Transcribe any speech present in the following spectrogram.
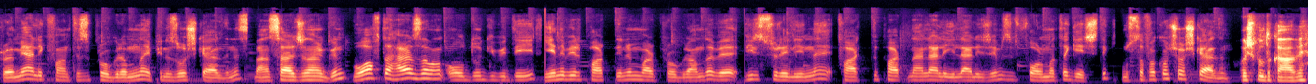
Premier Lig Fantezi programına hepiniz hoş geldiniz. Ben Sercan Ergün. Bu hafta her zaman olduğu gibi değil, yeni bir partnerim var programda ve bir süreliğine farklı partnerlerle ilerleyeceğimiz bir formata geçtik. Mustafa Koç hoş geldin. Hoş bulduk abi.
